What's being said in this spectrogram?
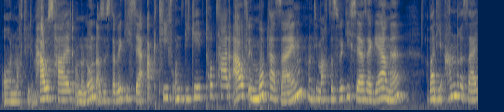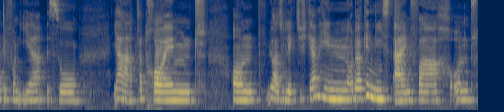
und macht viel im Haushalt und und und. Also ist da wirklich sehr aktiv und die geht total auf im Muttersein und die macht das wirklich sehr, sehr gerne. Aber die andere Seite von ihr ist so, ja, verträumt und ja, sie legt sich gern hin oder genießt einfach und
